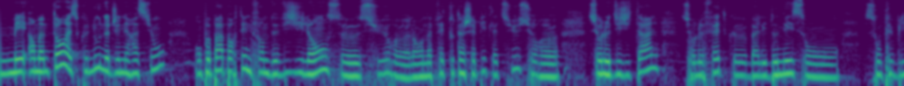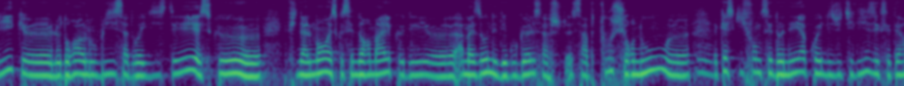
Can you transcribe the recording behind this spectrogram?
mais en même temps, est-ce que nous, notre génération, on ne peut pas apporter une forme de vigilance sur. alors, on a fait tout un chapitre là-dessus, sur, sur le digital, sur le fait que bah, les données sont, sont publics, euh, le droit à l'oubli, ça doit exister. Est-ce que euh, finalement, est-ce que c'est normal que des euh, Amazon et des Google savent, tout sur nous mm. Qu'est-ce qu'ils font de ces données À quoi ils les utilisent, etc.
